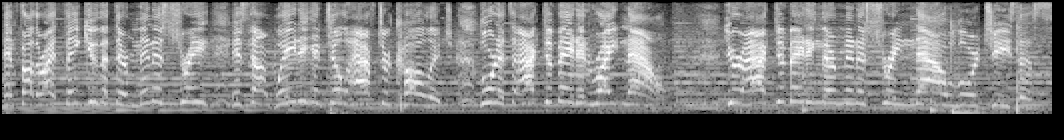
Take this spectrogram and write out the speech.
And Father, I thank you that their ministry is not waiting until after college. Lord, it's activated right now. You're activating their ministry now, Lord Jesus.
